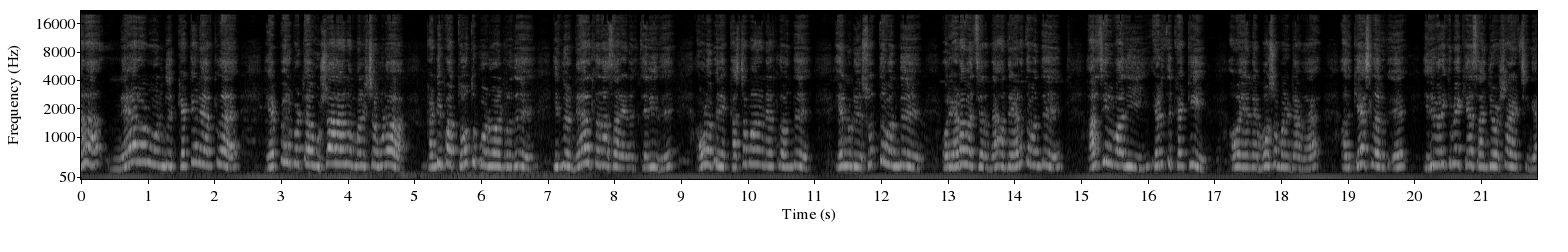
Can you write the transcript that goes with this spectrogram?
ஆனால் நேரம் வந்து கெட்ட நேரத்தில் எப்பேற்பட்ட உஷாரான மனுஷன் கூட கண்டிப்பாக தோற்று போடுவான்றது இந்த நேரத்தில் தான் சார் எனக்கு தெரியுது. அவ்வளோ பெரிய கஷ்டமான நேரத்தில் வந்து என்னுடைய சொத்தை வந்து ஒரு இடம் வச்சுருந்தேன். அந்த இடத்த வந்து அரசியல்வாதி எடுத்து கட்டி அவன் என்னை மோசம் பண்ணிட்டாங்க. அது கேஸில் இருக்குது இது வரைக்குமே கேஸ் அஞ்சு வருஷம் ஆயிடுச்சுங்க.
